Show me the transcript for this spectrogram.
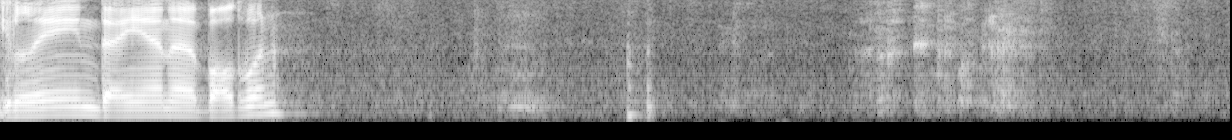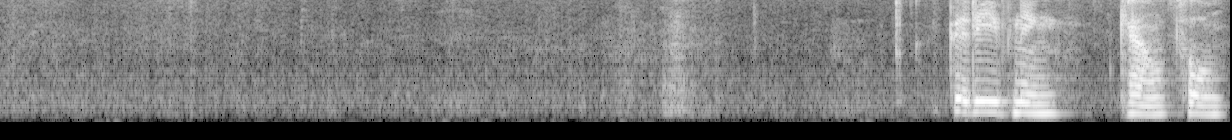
Elaine Diana Baldwin. Good evening, council.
